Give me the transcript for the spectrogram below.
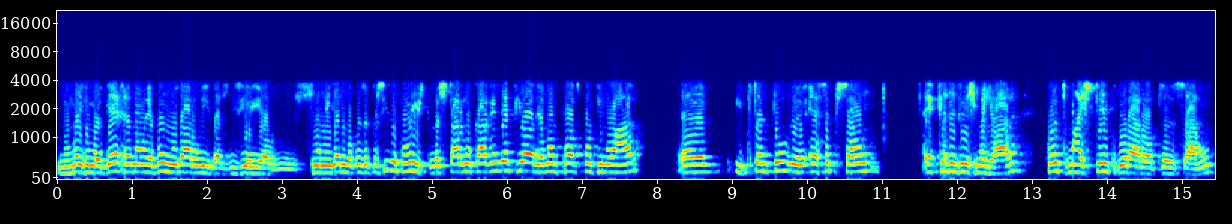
no meio de uma guerra não é bom mudar líderes, dizia ele. Se não me engano, uma coisa parecida com isto, mas estar no cargo ainda é pior, ele não pode continuar e, portanto, essa pressão é cada vez maior quanto mais tempo durar a operação,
